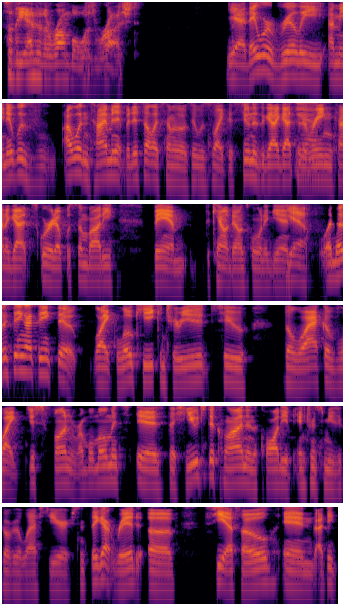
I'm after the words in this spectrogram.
so the end of the Rumble was rushed. Yeah, they were really. I mean, it was. I wasn't timing it, but it felt like some of those. It was like as soon as the guy got to Yeah. the ring, kind of got squared up with somebody, bam, the countdown's going again. Yeah. Well, Another thing I think that like low key contributed to the lack of like just fun rumble moments is the huge decline in the quality of entrance music over the last year since they got rid of CFO and I think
